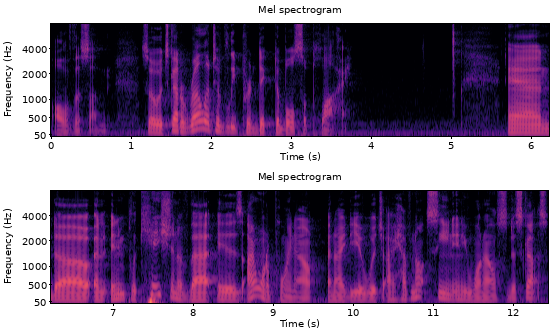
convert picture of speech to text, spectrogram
all of a sudden. So it's got a relatively predictable supply. And uh, an, an, implication of that is I want to point out an idea which I have not seen anyone else discuss,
